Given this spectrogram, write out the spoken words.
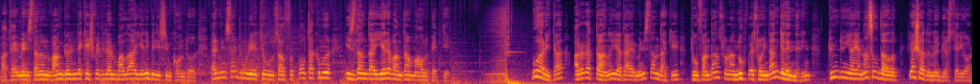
Batı Ermenistan'ın Van Gölü'nde keşfedilen balığa yeni bir isim kondu. Ermenistan Cumhuriyeti Ulusal Futbol Takımı İzlanda'yı Yerevan'dan mağlup etti. Bu harita Ararat Dağı'nı ya da Ermenistan'daki tufandan sonra Nuh ve soyundan gelenlerin tüm dünyaya nasıl dağılıp yaşadığını gösteriyor.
